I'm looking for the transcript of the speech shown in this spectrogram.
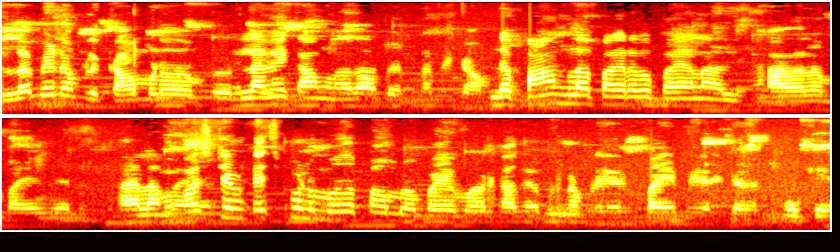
எல்லாமே நம்மளுக்கு காமனா தான். எல்லாமே காமனாக தான். எல்லாமே காமன் இந்த பாம்புலாம் பாக்குறப்ப பயம்லாம் இல்லையா? அதெல்லாம் பயமே இல்லை. அதெல்லாம் ஃபர்ஸ்ட் டைம் டச் பண்ணும்போது பாம்பு பயமா இருக்கு அது அப்புறம் நம்மளுக்கு எதுவும் பயமே இருக்காது. ஓகே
